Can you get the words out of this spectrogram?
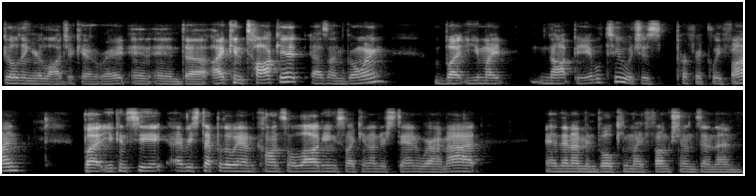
building your logic out, right? And and uh, I can talk it as I'm going, but you might not be able to, which is perfectly fine. But you can see every step of the way I'm console logging so I can understand where I'm at, and then I'm invoking my functions and then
